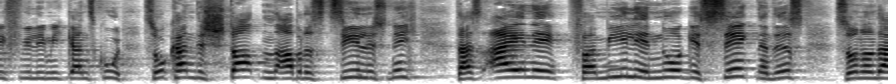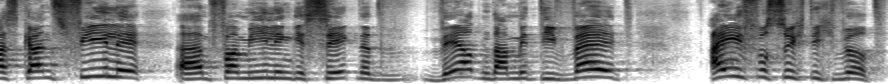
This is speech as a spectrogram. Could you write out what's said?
euch fühle ich mich ganz gut. So kann das starten, aber das Ziel ist nicht, dass eine Familie nur gesegnet ist, sondern dass ganz viele äh, Familien gesegnet werden, damit die Welt eifersüchtig wird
